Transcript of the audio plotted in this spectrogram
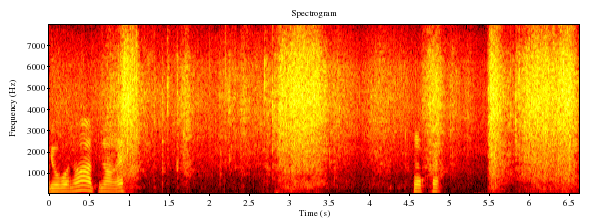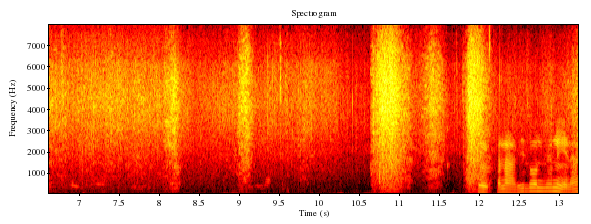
อยู่บนน้อพี่น้องเอ้ยหกครับฝึกขนาดที่รุ่นอยู่นี่นะ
